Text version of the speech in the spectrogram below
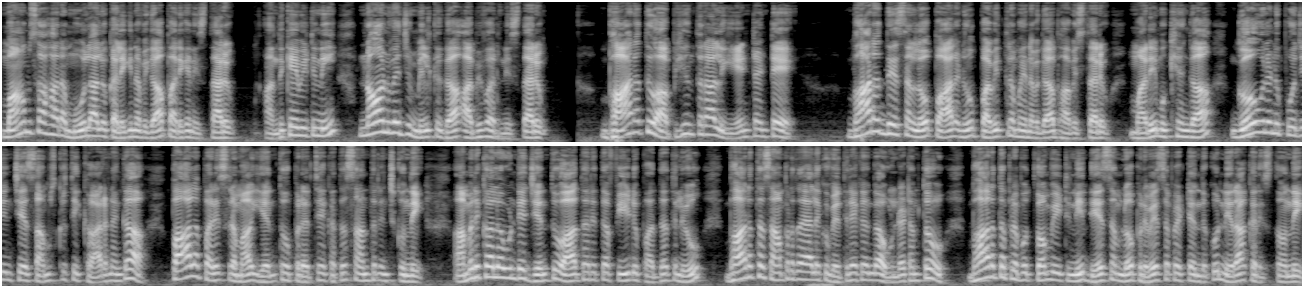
మాంసాహార మూలాలు కలిగినవిగా పరిగణిస్తారు. అందుకే వీటిని నాన్ వెజ్ మిల్క్గా అభివర్ణిస్తారు. భారత్ అభ్యంతరాలు ఏంటంటే భారతదేశంలో పాలను పవిత్రమైనవిగా భావిస్తారు. మరీ ముఖ్యంగా గోవులను పూజించే సంస్కృతి కారణంగా పాల పరిశ్రమ ఎంతో ప్రత్యేకత సంతరించుకుంది. అమెరికాలో ఉండే జంతు ఆధారిత ఫీడ్ పద్ధతులు భారత సాంప్రదాయాలకు వ్యతిరేకంగా ఉండటంతో భారత ప్రభుత్వం వీటిని దేశంలో ప్రవేశపెట్టేందుకు నిరాకరిస్తోంది.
